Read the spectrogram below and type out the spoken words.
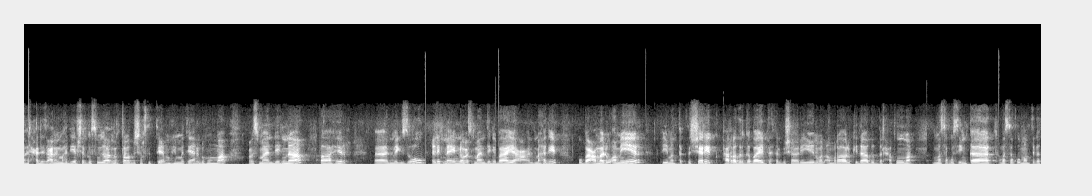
الحديث عن المهدية في شرق السودان مرتبط بشخصيتين مهمتين اللي هم عثمان ديقنا طاهر المجذوب عرفنا إنه عثمان بايع المهدي وبعمله أمير في منطقة الشرق. حرض القبائل تحت البشاريين والأمرار وكده ضد الحكومة. مسكوا سنكات مسكوا منطقة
